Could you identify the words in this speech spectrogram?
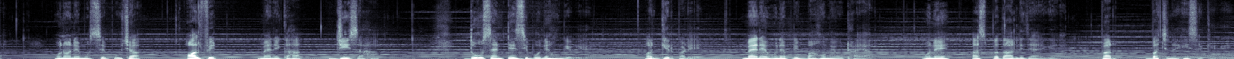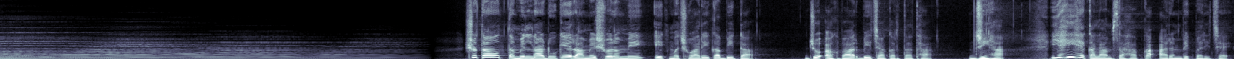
उन्होंने मुझसे पूछा ऑल फिट मैंने कहा, जी साहब। दो सेंटेंस ही बोले होंगे वे, और गिर पड़े। मैंने उन्हें अपनी बाहों में उठाया। उन्हें अस्पताल ले जाया गया, पर बच नहीं सके वे। श्रोताओं, तमिलनाडु के रामेश्वरम में एक मछुआरे का बेटा, जो अखबार बेचा करता था। जी हाँ यही है कलाम साहब का आरंभिक परिचय।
